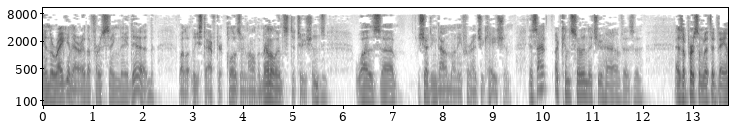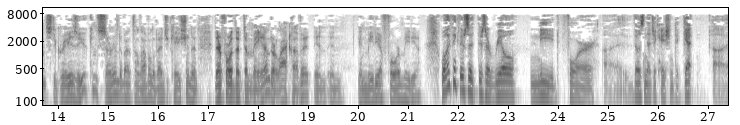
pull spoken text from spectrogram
in the Reagan era, the first thing they did, well, at least after closing all the mental institutions, mm-hmm. was uh, shutting down money for education. Is that a concern that you have as a as a person with advanced degrees? Are you concerned about the level of education and therefore the demand or lack of it in in in media for media? Well, I think there's a there's a real need for uh, those in education to get uh,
